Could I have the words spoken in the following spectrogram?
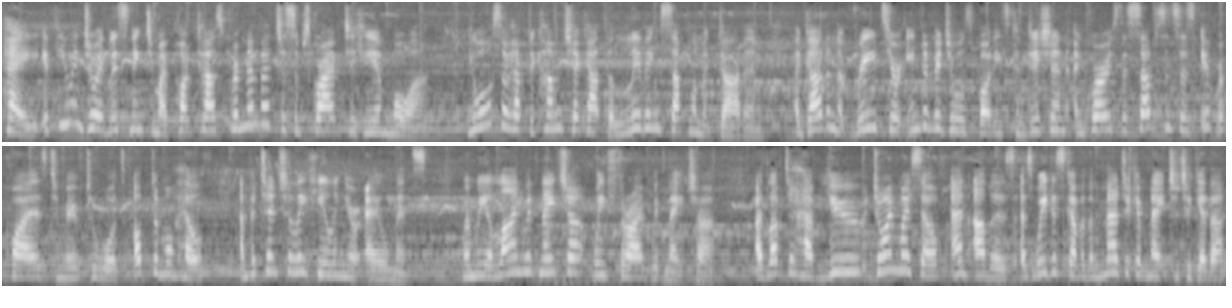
Hey, if you enjoyed listening to my podcast, remember to subscribe to hear more. You also have to come check out the Living Supplement Garden, a garden that reads your individual's body's condition and grows the substances it requires to move towards optimal health and potentially healing your ailments. When we align with nature, we thrive with nature. I'd love to have you join myself and others as we discover the magic of nature together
